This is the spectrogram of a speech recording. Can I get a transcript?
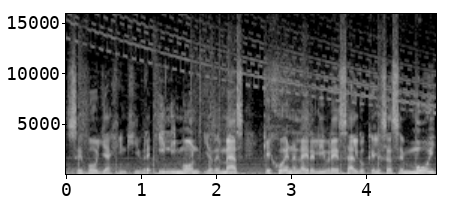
cebolla, jengibre y limón. Y además, que jueguen al aire libre es algo que les hace muy,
